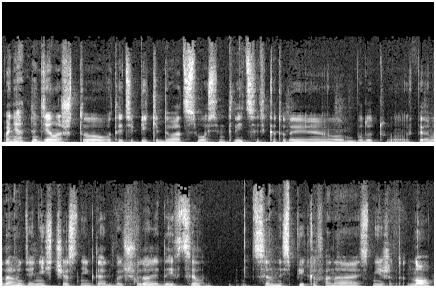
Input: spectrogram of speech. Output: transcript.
Понятное дело, что вот эти пики 28-30, которые будут в первом раунде, они сейчас не играют большую роль, да и в целом ценность пиков, она снижена. Но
